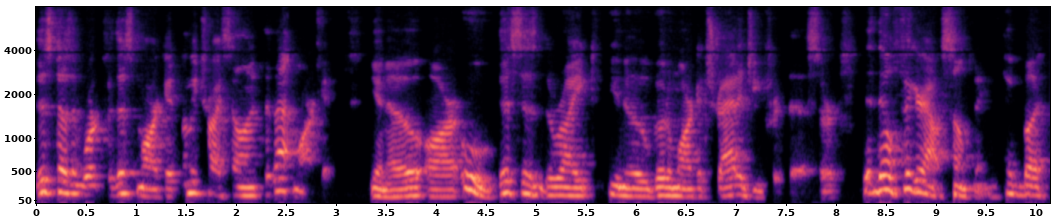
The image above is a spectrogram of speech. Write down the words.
this doesn't work for this market. Let me try selling it to that market, you know, or, ooh, this isn't the right, you know, go to market strategy for this, or they'll figure out something. But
